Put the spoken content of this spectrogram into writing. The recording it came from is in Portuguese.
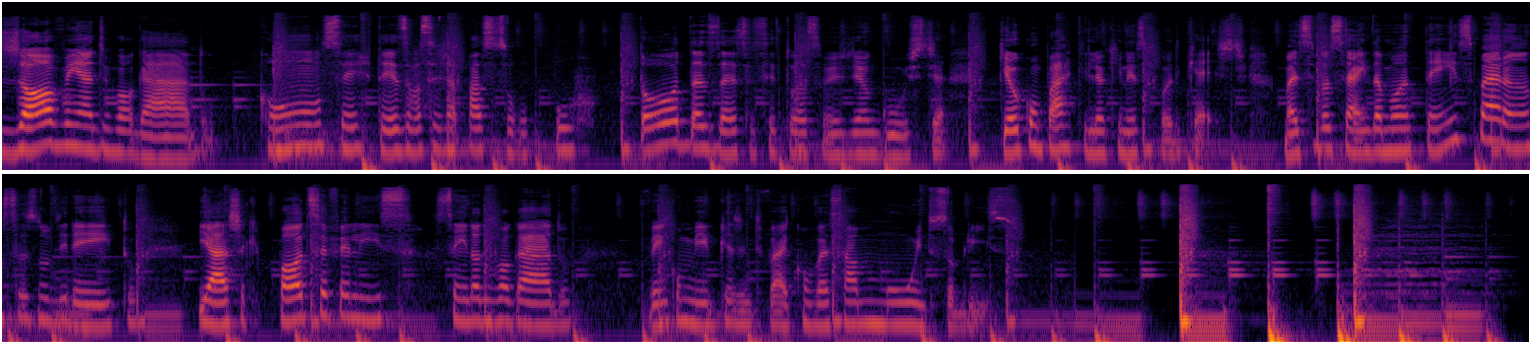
Jovem advogado, com certeza você já passou por todas essas situações de angústia que eu compartilho aqui nesse podcast. Mas se você ainda mantém esperanças no direito e acha que pode ser feliz sendo advogado, vem comigo que a gente vai conversar muito sobre isso.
